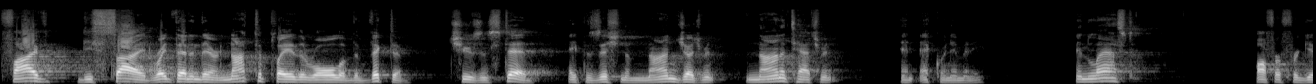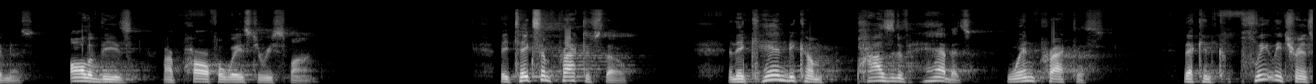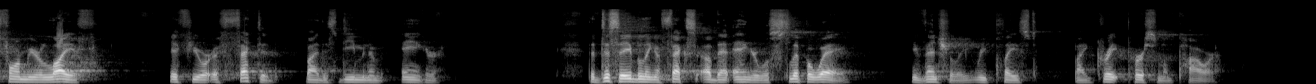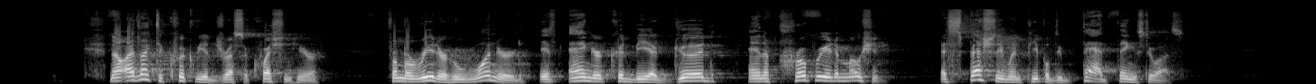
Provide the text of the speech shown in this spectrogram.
Five, decide right then and there not to play the role of the victim. Choose instead a position of non judgment, non attachment, and equanimity. And last, offer forgiveness. All of these are powerful ways to respond. They take some practice, though, and they can become positive habits when practiced that can completely transform your life if you're affected by this demon of anger. The disabling effects of that anger will slip away, eventually replaced by great personal power. Now, I'd like to quickly address a question here from a reader who wondered if anger could be a good and appropriate emotion, especially when people do bad things to us.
